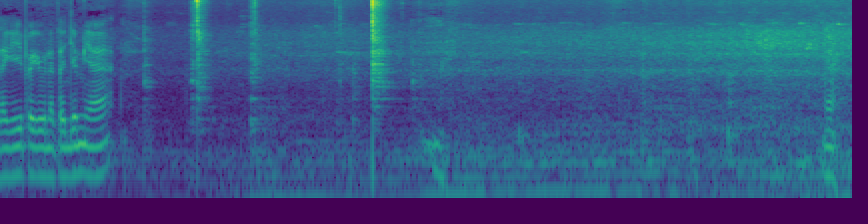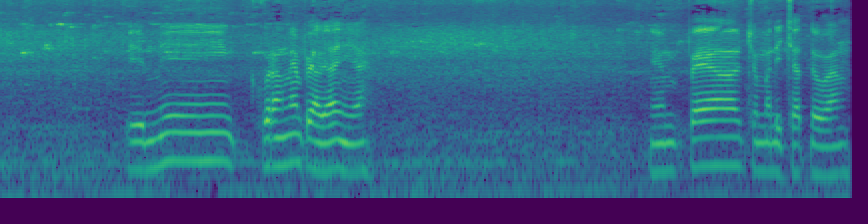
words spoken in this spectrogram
lagi pakai benda tajam ya ini kurang nempel ya ini ya. Nempel cuma dicat doang.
